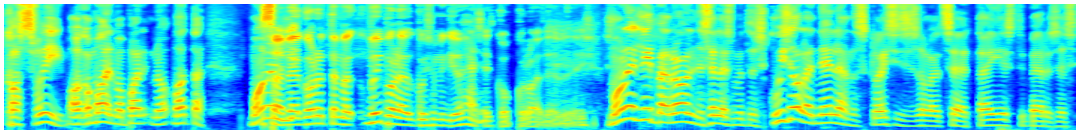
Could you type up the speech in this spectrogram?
kasvõi, aga maailma parim, no vaata, ma sa ei olen pea, korrutama, võib-olla kui sa mingi üheseid kokku loed ma olen liberaalne selles mõttes, kui sa oled neljandas klassis ja sa oled see, täiesti perses,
